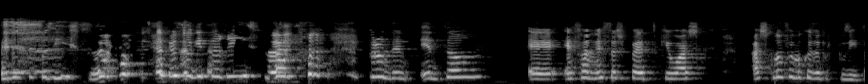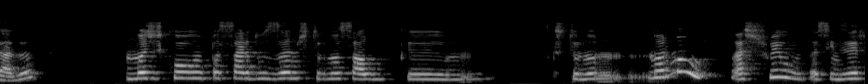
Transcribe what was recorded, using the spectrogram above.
Eu sou fadista, eu sou guitarrista. Pronto, então é, é só nesse aspecto que eu acho que acho que não foi uma coisa propositada, mas com o passar dos anos tornou-se algo que, que, se tornou normal, acho eu, assim dizer.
